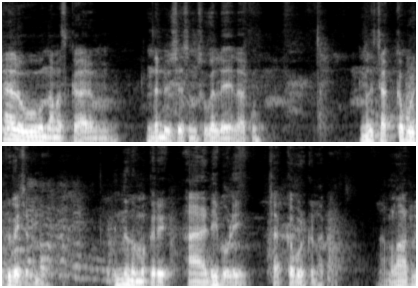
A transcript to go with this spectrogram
ഹലോ നമസ്കാരം. എന്തുണ്ട് വിശേഷം? സുഖമല്ലേ എല്ലാവർക്കും? നിങ്ങൾ ചക്ക പുഴുക്ക് കഴിച്ചിട്ടുണ്ടോ? ഇന്ന് നമുക്കൊരു അടിപൊളി ചക്ക പുഴുക്ക് ഉണ്ടാക്കാം. നമ്മളെ നാട്ടിൽ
